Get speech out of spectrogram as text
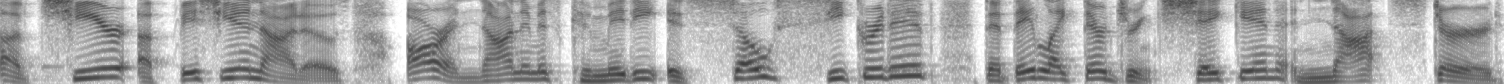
of cheer aficionados. Our anonymous committee is so secretive that they like their drinks shaken, not stirred.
